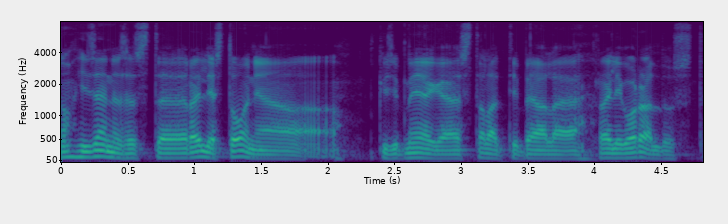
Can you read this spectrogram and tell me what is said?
noh, iseenesest Rally Estonia küsib meie käest alati peale ralli korraldust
